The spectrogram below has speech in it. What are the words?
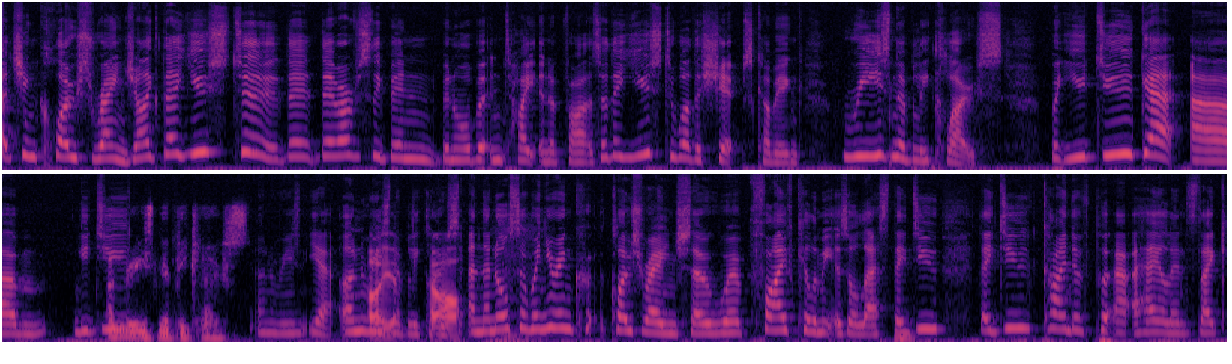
much in close range. Like they're used to, they they've obviously been been orbiting Titan apart, so they're used to other ships coming reasonably close. But you do get um, you do Unreasonably close. Unreason- yeah, unreasonably close. Oh. And then also when you're in c- close range, so we're five kilometers or less, they do they do kind of put out a hail, and it's like,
